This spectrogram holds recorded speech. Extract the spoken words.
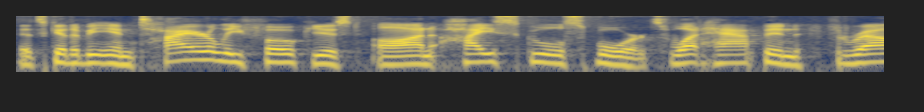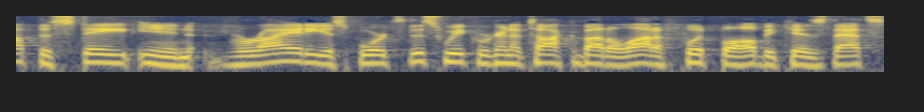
It's going to be entirely focused on high school sports, what happened throughout the state in variety of sports. This week we're going to talk about a lot of football because that's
